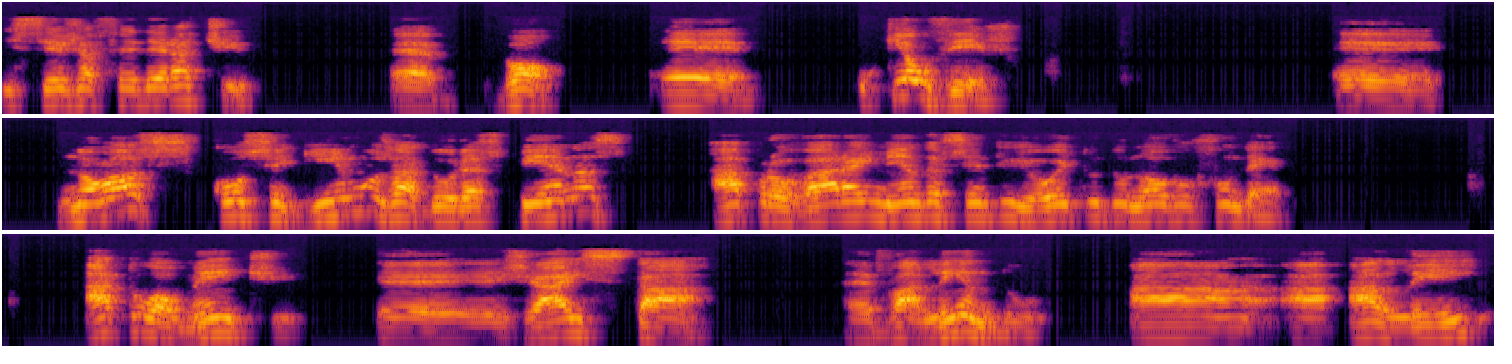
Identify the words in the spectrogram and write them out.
e seja federativo. É, bom, é, o que eu vejo? É, nós conseguimos, a duras penas, aprovar a emenda 108 do novo Fundeb. Atualmente, é, já está é, valendo a, a, a lei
